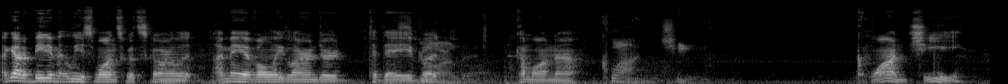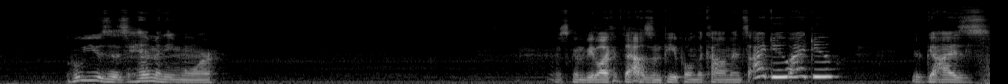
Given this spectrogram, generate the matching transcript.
I gotta beat him at least once with Skarlet. I may have only learned her today, but come on now. Quan Chi. Quan Chi? Who uses him anymore? There's gonna be like a thousand people in the comments. I do, I do. You guys,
